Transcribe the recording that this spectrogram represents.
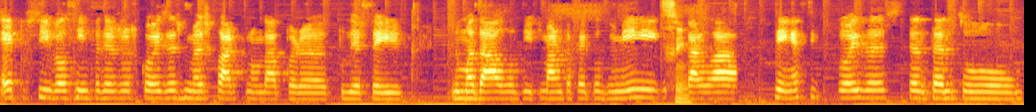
é possível sim fazer as duas coisas, mas claro que não dá para poder sair numas aulas e tomar um café com os amigos, Sim. ficar lá, sim, esse tipo de coisas, tanto, tanto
